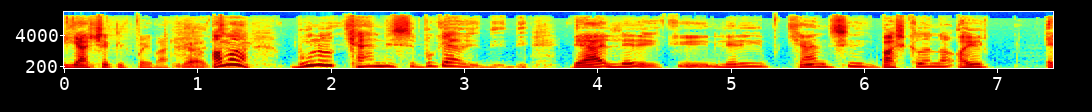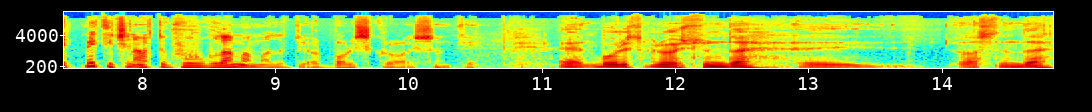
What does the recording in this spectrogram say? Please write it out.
Bir gerçeklik payı var. Gayet Ama tabii. bunu kendisi bu değerleri kendisini başkalarına ayırt etmek için artık vurgulamamalı diyor Boris Groys'un ki. Evet Boris Groys'un da e, aslında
